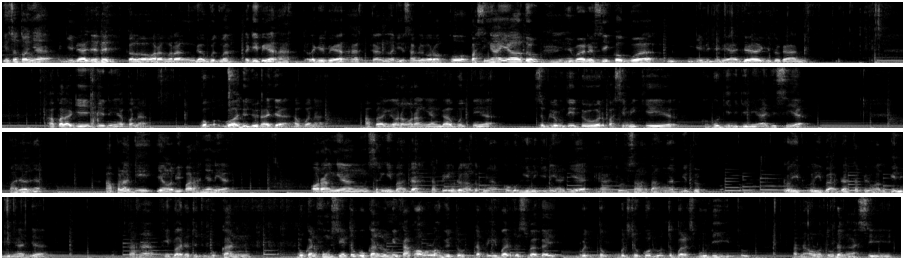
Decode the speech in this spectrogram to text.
ya contohnya gini aja deh kalau orang-orang gabut mah lagi berak lagi berak kan lagi sambil ngerokok pasti ngayal tuh. Gimana sih kok gua gini-gini aja gitu kan? Apalagi gini apa nak gue gue jujur aja apa nak apalagi orang-orang yang gabut nih ya sebelum tidur pasti mikir kok gue gini-gini aja sih ya? Padahalnya apalagi yang lebih parahnya nih ya orang yang sering ibadah tapi udah nganggapnya kok gue gini-gini aja ya? Ya itu salah banget gitu. Lo, ibadah tapi lu nganggap gini-gini aja. Karena ibadah tuh bukan bukan fungsinya itu bukan lu minta ke Allah gitu tapi ibadah itu sebagai bentuk bersyukur lu untuk balas budi gitu. Karena Allah tuh udah ngasih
